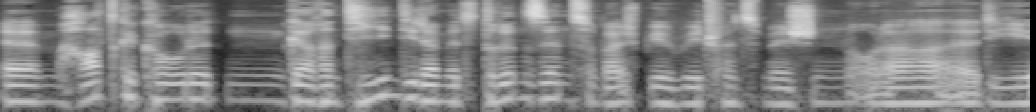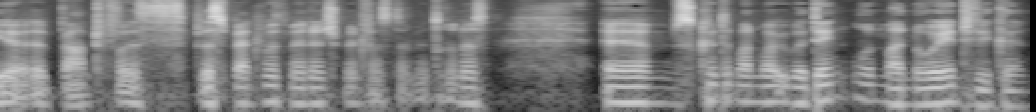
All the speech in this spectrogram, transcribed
ähm, hardgecodeten Garantien, die da mit drin sind, zum Beispiel Retransmission oder äh, die äh, Bandwidth, das Bandwidth Management, was da mit drin ist, ähm, das könnte man mal überdenken und mal neu entwickeln.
